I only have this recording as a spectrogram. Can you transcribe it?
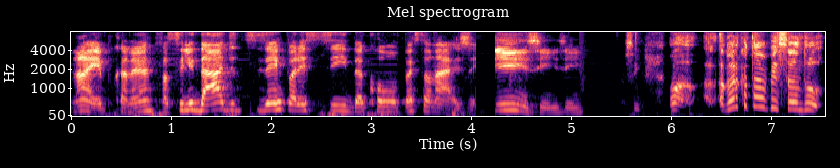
Na época, né? Facilidade de ser parecida com o personagem. Sim, sim, sim. Ó, Agora que eu tava pensando,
